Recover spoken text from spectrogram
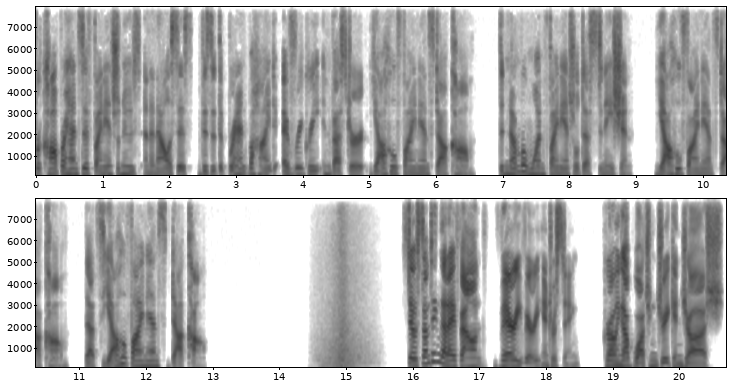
For comprehensive financial news and analysis, visit the brand behind every great investor, yahoofinance.com, the number one financial destination, yahoofinance.com. That's yahoofinance.com. So, something that I found very, very interesting growing up watching Drake and Josh,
